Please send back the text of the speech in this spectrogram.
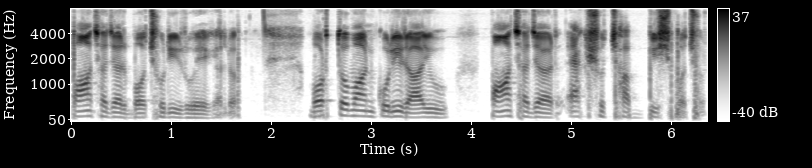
পাঁচ হাজার বছরই রয়ে গেল। বর্তমান কলির আয়ু পাঁচ হাজার একশো ছাব্বিশ বছর।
